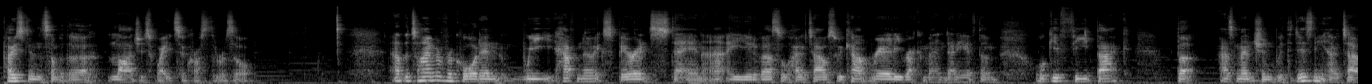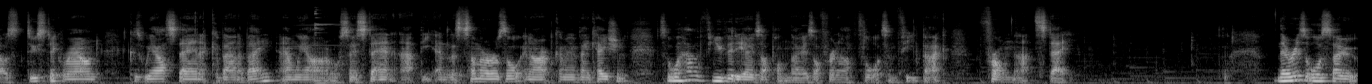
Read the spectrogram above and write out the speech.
posting some of the largest waits across the resort. At the time of recording, we have no experience staying at a Universal hotel, so we can't really recommend any of them or give feedback. But as mentioned with the Disney hotels, do stick around because we are staying at Cabana Bay and we are also staying at the Endless Summer Resort in our upcoming vacation. So we'll have a few videos up on those offering our thoughts and feedback from that stay. There is also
